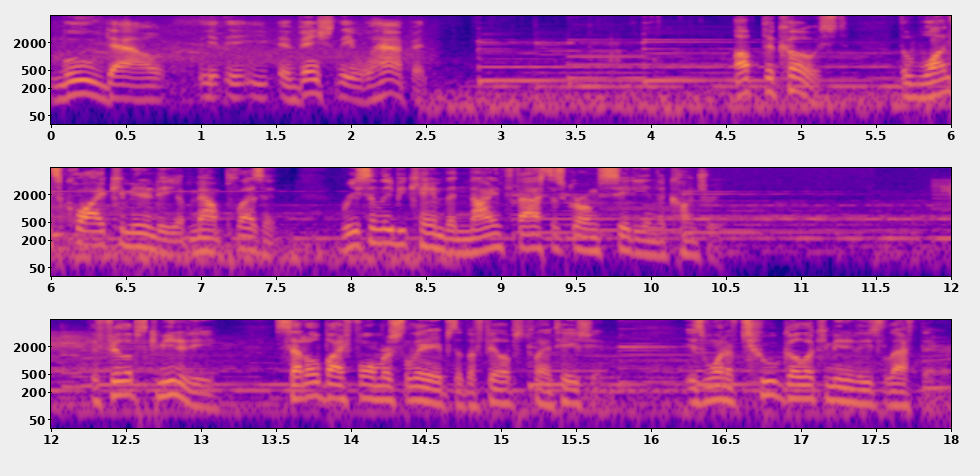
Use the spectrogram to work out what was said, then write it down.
moved out. It, it, eventually it will happen. Up the coast, The once quiet community of Mount Pleasant recently became the ninth fastest growing city in the country. The Phillips community, settled by former slaves of the Phillips plantation, is one of two Gullah communities left there.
